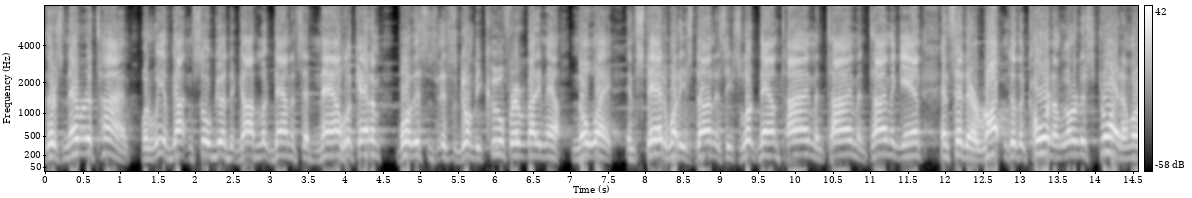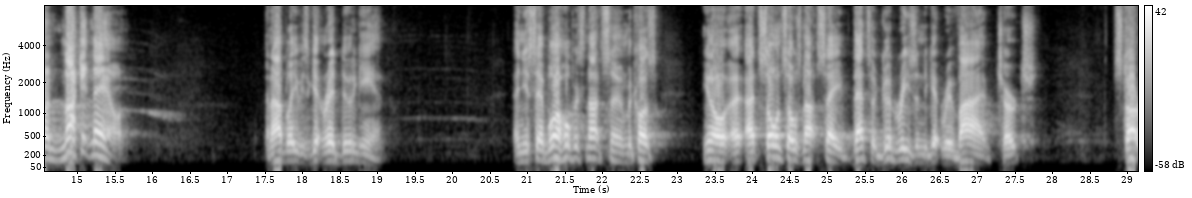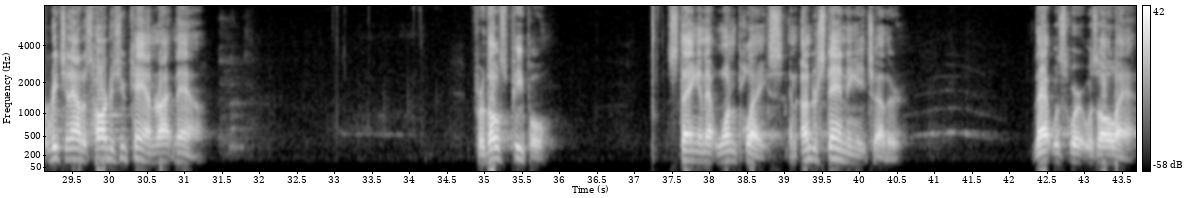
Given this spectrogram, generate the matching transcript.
There's never a time when we have gotten so good that God looked down and said, now look at them. Boy, this is, this is going to be cool for everybody now. No way. Instead, what he's done is he's looked down time and time and time again and said, they're rotten to the core and I'm going to destroy it. I'm going to knock it down. And I believe he's getting ready to do it again. And you say, boy, I hope it's not soon because, you know, uh, uh, so and so's not saved. That's a good reason to get revived, church. Start reaching out as hard as you can right now. For those people staying in that one place and understanding each other, that was where it was all at.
